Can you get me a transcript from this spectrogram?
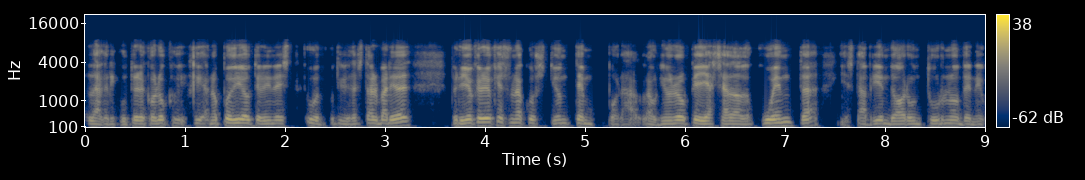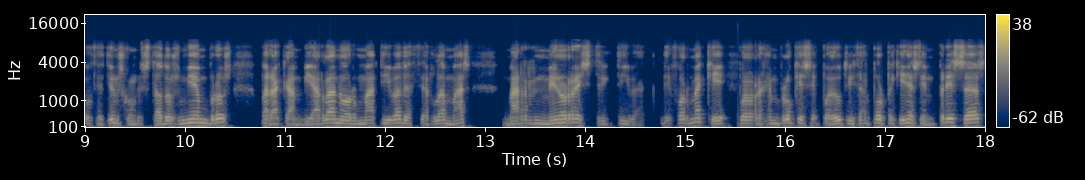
la agricultura ecológica no podía utilizar estas variedades, pero yo creo que es una cuestión temporal. La Unión Europea ya se ha dado cuenta y está abriendo ahora un turno de negociaciones con Estados miembros para cambiar la normativa de hacerla más, más menos restrictiva, de forma que, por ejemplo, que se pueda utilizar por pequeñas empresas,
